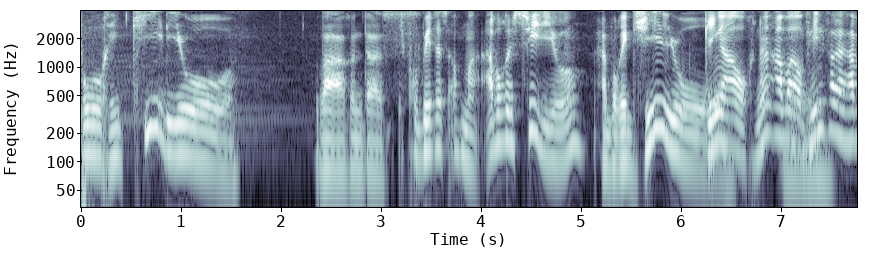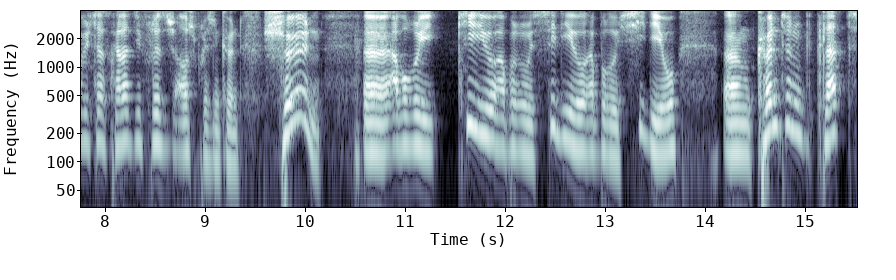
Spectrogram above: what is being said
Aborikidio waren das. Probiert das auch mal. Aboricidio Aborikidio. ging auch, ne? Aber auf jeden Fall habe ich das relativ flüssig aussprechen können. Schön. Äh, Aboricidio, Aboricidio, Aboricidio. Ähm, könnten glatt,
